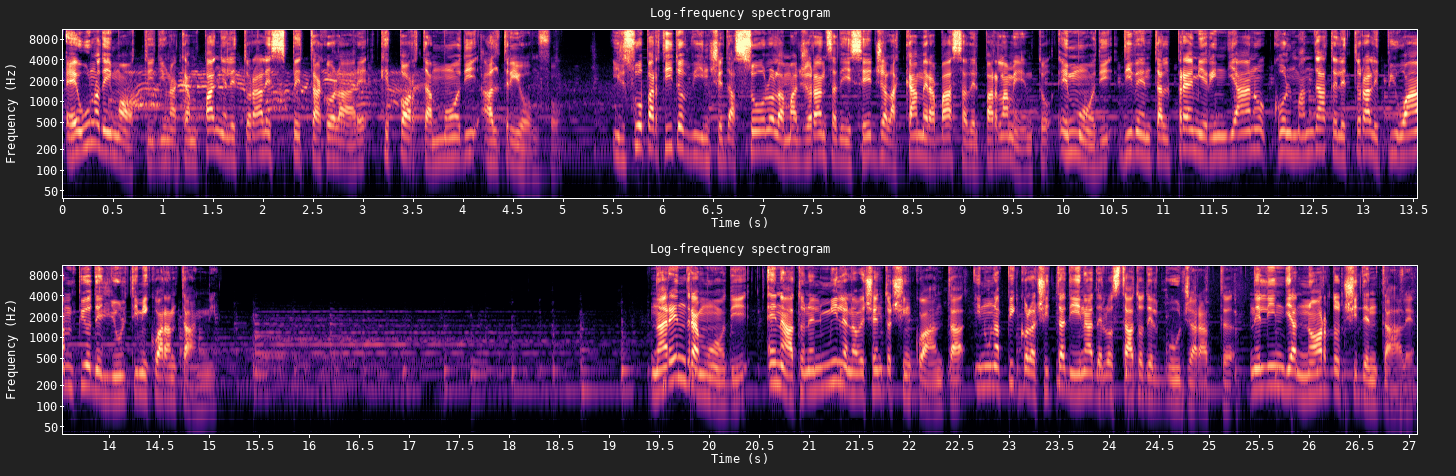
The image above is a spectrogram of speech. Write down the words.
È uno dei motti di una campagna elettorale spettacolare che porta Modi al trionfo. Il suo partito vince da solo la maggioranza dei seggi alla Camera bassa del Parlamento e Modi diventa il premier indiano col mandato elettorale più ampio degli ultimi 40 anni. Narendra Modi è nato nel 1950 in una piccola cittadina dello stato del Gujarat, nell'India nord-occidentale.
